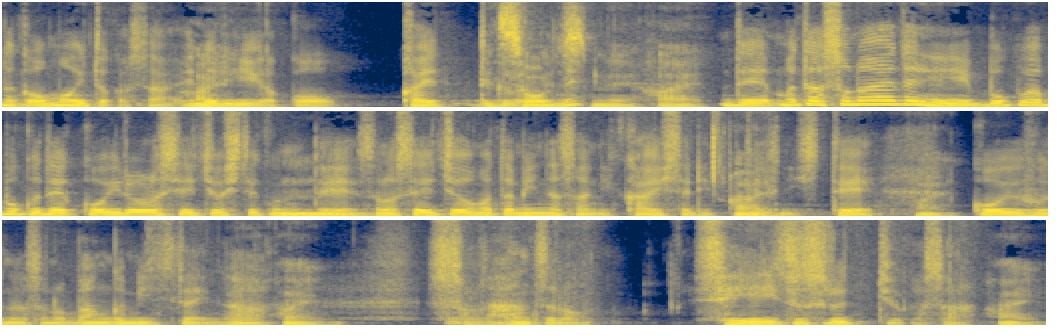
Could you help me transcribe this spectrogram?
なんか思いとかさエネルギーがこう返ってくるそうわけね。ですね。はい。でまたその間に僕は僕でこういろいろ成長していくんで、うんその成長をまた皆さんに返したりっていうふうにして、はい。こういうふうなその番組自体が、はい。そのなんつうの成立するっていうかさはい。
